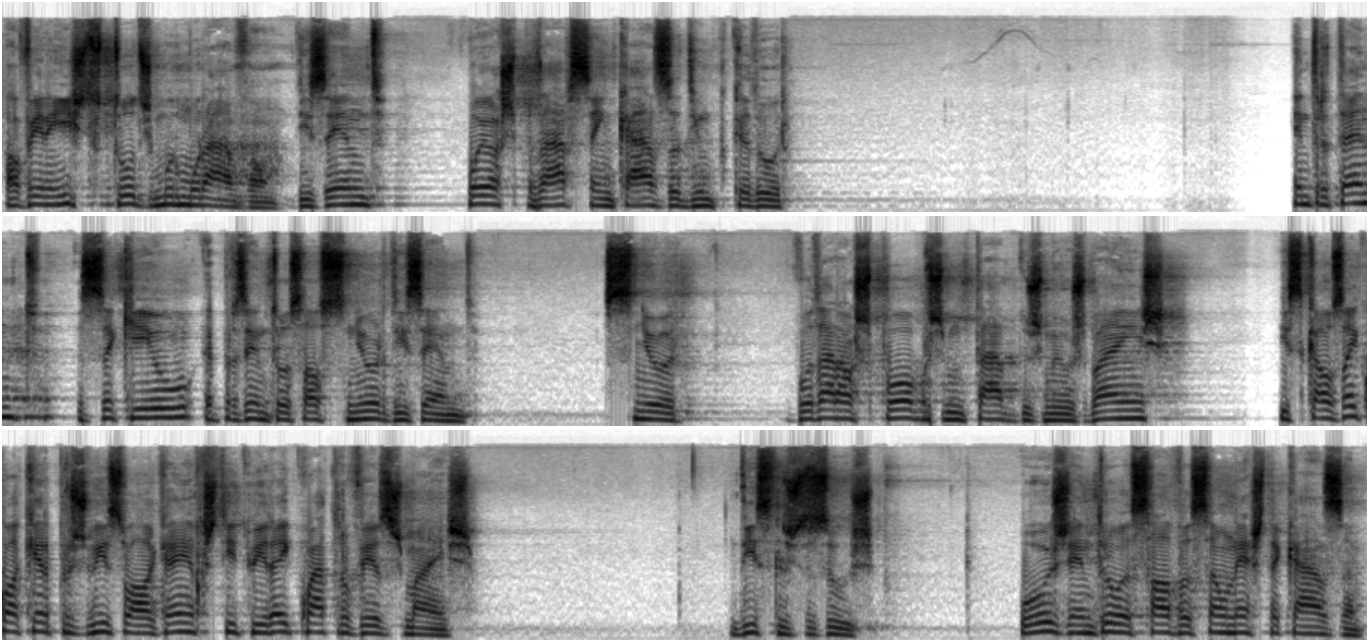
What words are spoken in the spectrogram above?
Ao verem isto, todos murmuravam, dizendo: foi hospedar-se em casa de um pecador. Entretanto, Zaqueu apresentou-se ao Senhor, dizendo: Senhor, vou dar aos pobres metade dos meus bens, e se causei qualquer prejuízo a alguém, restituirei quatro vezes mais. Disse-lhe Jesus: Hoje entrou a salvação nesta casa,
